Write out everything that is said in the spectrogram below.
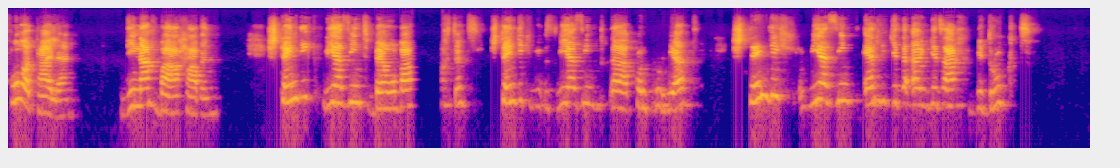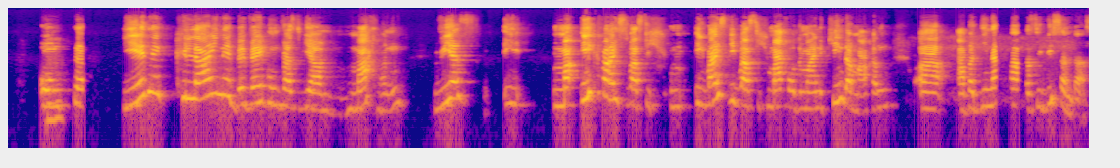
Vorurteile die Nachbarn haben. Ständig wir sind beobachtet, ständig wir sind äh, kontrolliert, ständig wir sind ehrlich äh, gesagt gedruckt. Und mhm. jede kleine Bewegung, was wir machen, wir, ich, ich weiß, was ich, ich weiß nicht, was ich mache oder meine Kinder machen, äh, aber die Nachbarn, sie wissen das.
